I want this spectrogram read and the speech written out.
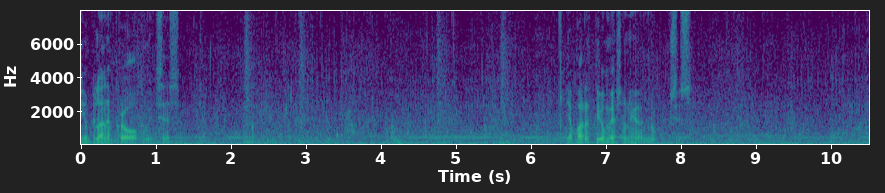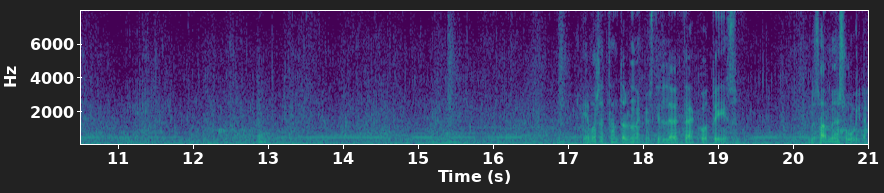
Jonkinlainen proovu itse asiassa. Ja vartiomies on ihan nukuksissa. Hevosethan todennäköisesti löytää kotiinsa. No saa myös uida.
